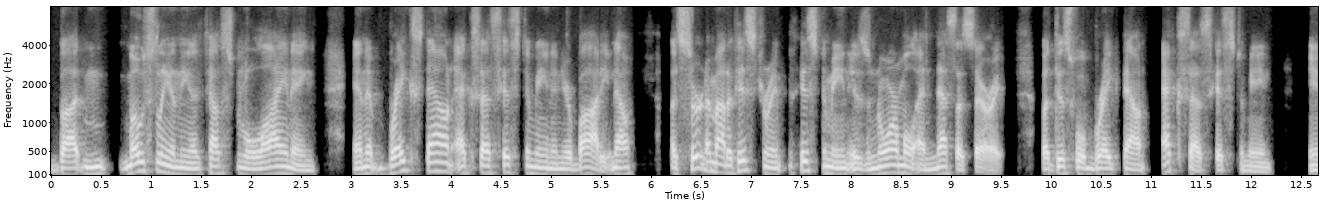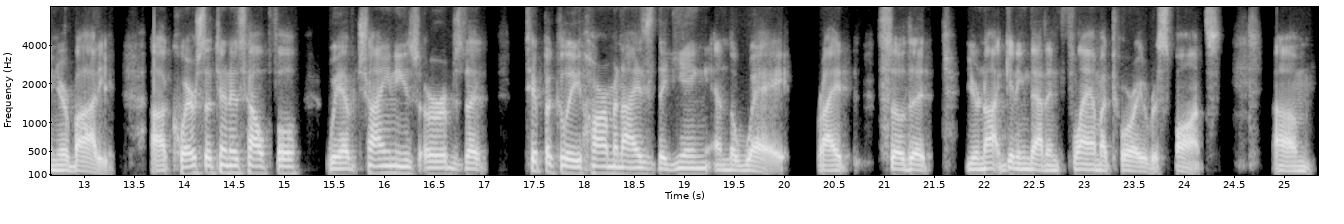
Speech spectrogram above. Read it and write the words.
but m- mostly in the intestinal lining, and it breaks down excess histamine in your body. Now, a certain amount of histamine, histamine is normal and necessary, but this will break down excess histamine in your body. Uh, quercetin is helpful. We have Chinese herbs that typically harmonize the ying and the wei, right? So that you're not getting that inflammatory response. Um,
